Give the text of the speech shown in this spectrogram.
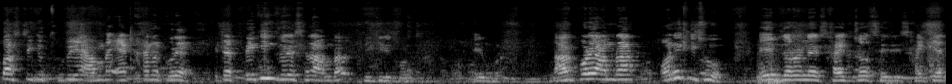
প্লাস্টিকের থুপে আমরা একখানা করে এটা প্যাকিং করে সেটা আমরা বিক্রি করছি। এইগুলো তারপরে আমরা অনেক কিছু এই ধরনের সাহায্য, সেই সাইকেল,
